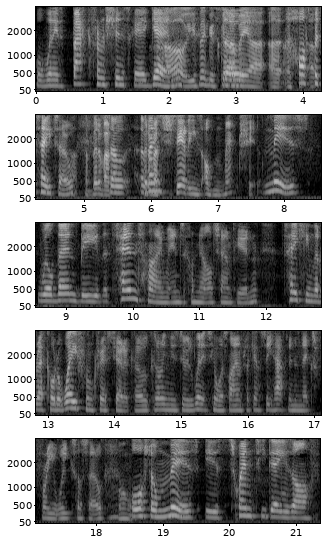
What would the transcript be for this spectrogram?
will win it back from Shinsuke again. oh, you think it's So, going to be a, a, a, Hot a, potato. a bit of a, so bit of a series of matches? Miz will then be the 10 time Intercontinental Champion, taking the record away from Chris Jericho because all he needs to do is win it two more times. Which I can see happening in the next three weeks or so. Oh. Also, Miz is 20 days off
